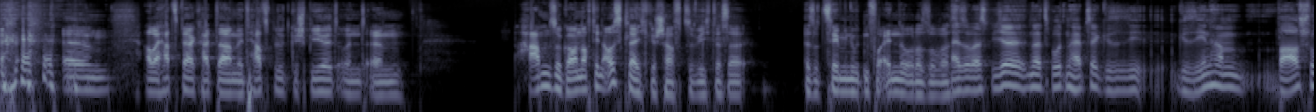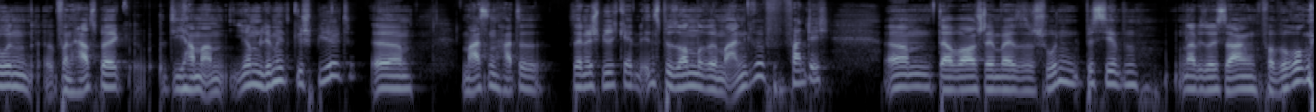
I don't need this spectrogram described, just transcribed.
ähm, aber Herzberg hat da mit Herzblut gespielt und ähm, haben sogar noch den Ausgleich geschafft, so wie ich das, also zehn Minuten vor Ende oder sowas. Also was wir in der zweiten Halbzeit gese gesehen haben, war schon von Herzberg, die haben am ihrem Limit gespielt. Ähm, Massen hatte seine Schwierigkeiten, insbesondere im Angriff, fand ich. Ähm, da war stellenweise schon ein bisschen, na, wie soll ich sagen, Verwirrung.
